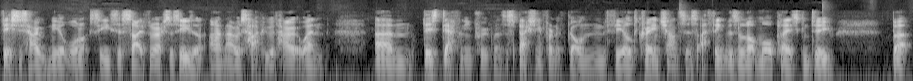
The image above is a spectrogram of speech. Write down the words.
this is how Neil Warnock sees this side for the rest of the season, and I was happy with how it went. Um, there's definitely improvements, especially in front of goal in the field, creating chances. I think there's a lot more players can do, but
